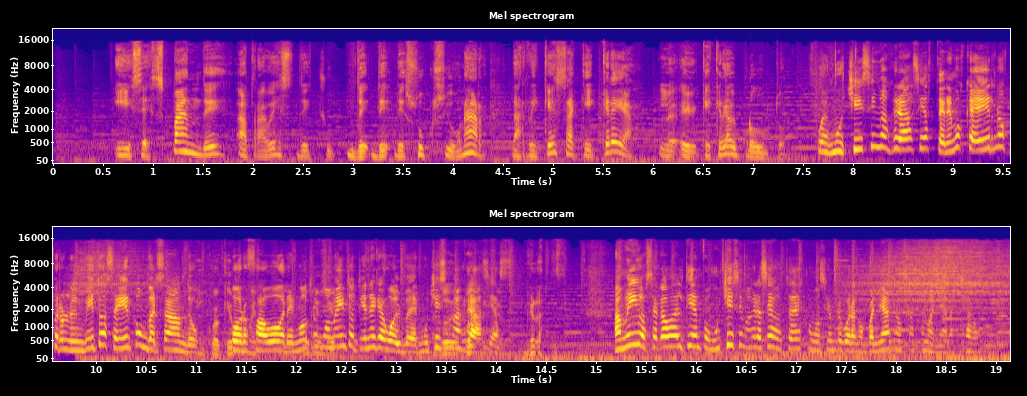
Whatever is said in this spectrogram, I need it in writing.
y se expande a través de, de, succionar la riqueza que crea, eh, que crea el productor. Pues muchísimas gracias. Tenemos que irnos, pero lo invito a seguir conversando. Por favor, en otro momento tiene que volver. Muchísimas gracias. Gracias. Amigos, se acaba el tiempo. Muchísimas gracias a ustedes, como siempre, por acompañarnos. Hasta mañana. Chao.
